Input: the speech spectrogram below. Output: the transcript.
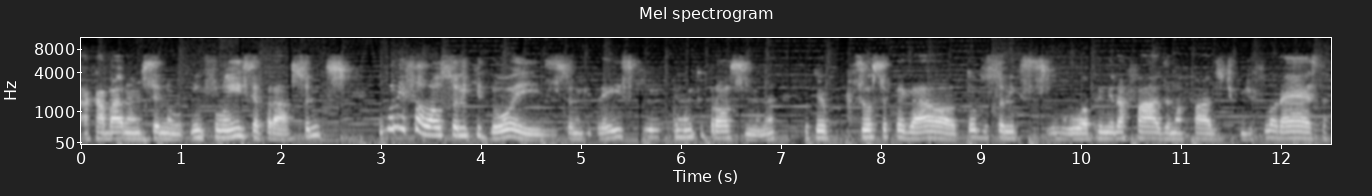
acabaram sendo influência para Sonic. Não vou nem falar o Sonic 2 e Sonic 3, que é muito próximo, né? Porque se você pegar ó, todos os Sonics, a primeira fase é uma fase tipo de floresta,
